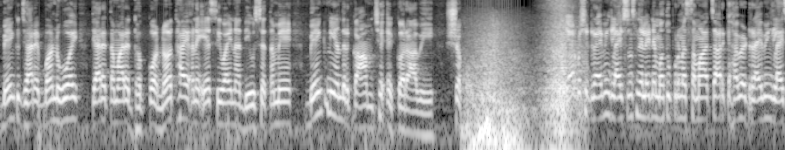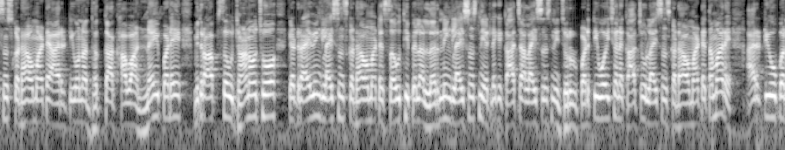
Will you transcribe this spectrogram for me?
બેંક જ્યારે બંધ હોય ત્યારે તમારે ધક્કો ન થાય અને એ સિવાયના દિવસે તમે બેંકની અંદર કામ છે એ કરાવી શકો. પછી ડ્રાઇવિંગ લાઇસન્સને લઈને મહત્વપૂર્ણ સમાચાર કે હવે ડ્રાઇવિંગ લાઇસન્સ કઢાવવા માટે આરટીઓના ધક્કા ખાવા નહીં પડે. મિત્રો, આપ સૌ જાણો છો કે ડ્રાઇવિંગ લાઇસન્સ કઢાવવા માટે સૌથી પહેલાં લર્નિંગ લાઇસન્સની એટલે કે કાચા લાઇસન્સની જરૂર પડતી હોય છે અને કાચું લાઇસન્સ કઢાવવા માટે તમારે આરટીઓ પર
